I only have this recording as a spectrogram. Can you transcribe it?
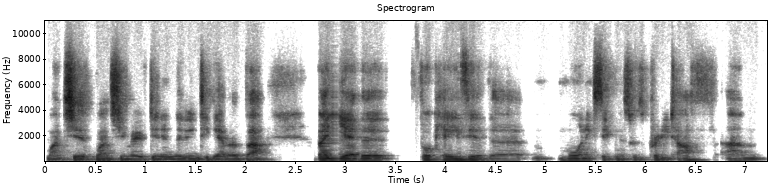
once you once you moved in and living together. But but yeah, the for Kezia the morning sickness was pretty tough um,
